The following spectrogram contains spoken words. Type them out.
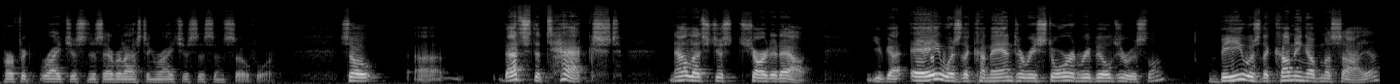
perfect righteousness, everlasting righteousness, and so forth. So uh, that's the text. Now let's just chart it out. You've got A was the command to restore and rebuild Jerusalem. B was the coming of Messiah.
